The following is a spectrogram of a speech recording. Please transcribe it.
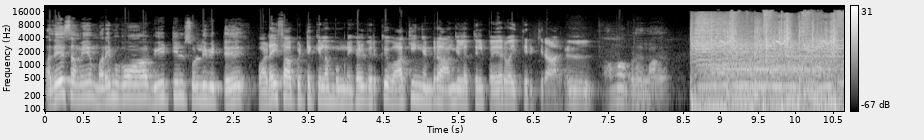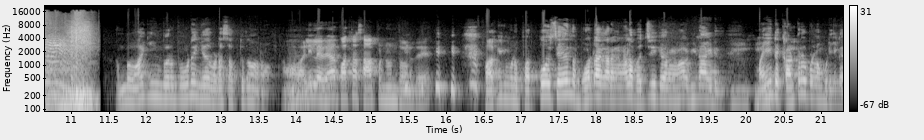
அதே சமயம் மறைமுகமாக வீட்டில் சொல்லிவிட்டு வடை சாப்பிட்டு கிளம்பும் நிகழ்விற்கு வாக்கிங் என்று ஆங்கிலத்தில் பெயர் வைத்திருக்கிறார்கள். ஆமா பிரதர் நம்ம வாக்கிங் போறப்ப கூட எங்கேயாவது வடை சாப்பிட்டு தான் வரோம். அவன் வழியில எதையாவது பார்த்தா சாப்பிடணும்னு தோணுது. வாக்கிங் போன பர்போஸே இந்த போட்டாக்காரங்கனால பஜ்ஜிக்காரங்கனால வீணாயிடுது மைண்டை கண்ட்ரோல் பண்ண முடியல.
